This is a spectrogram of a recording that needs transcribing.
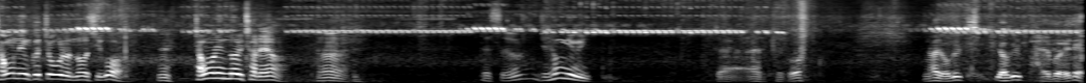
장모님 그쪽으로 넣으시고, 네. 장모님 넣을 차례요. 예. 됐어요. 이제 형님이, 자 이렇게 하고 아 여길 여길 밟아야 돼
